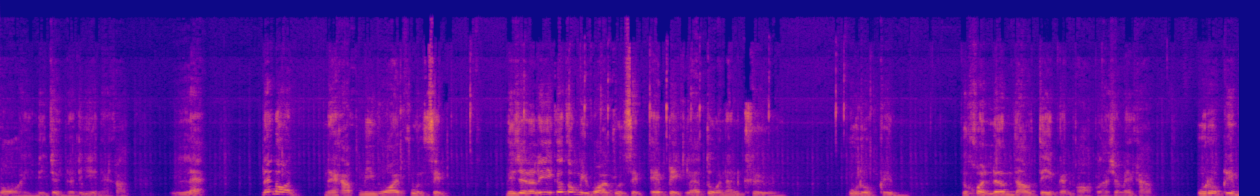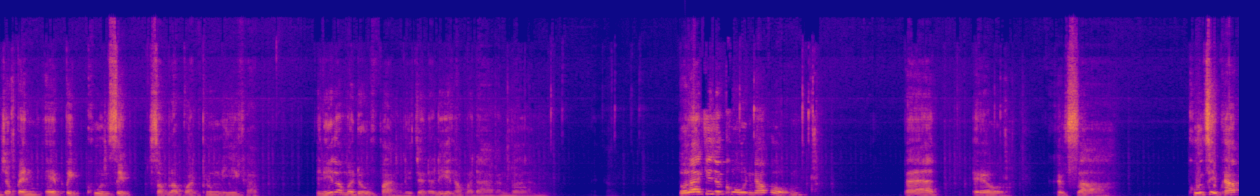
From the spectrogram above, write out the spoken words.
Void Legendary นะครับ และแน่นอนนะครับ มี Void คูณ 10 Legendary ก็ต้องมี Void คูณ 10 Epic และตัวนั้นคืออูโรกริม ทุกคนเริ่มเดาตีมกันออกแล้วใช่ไหมครับอูโรกริมจะเป็น Epic คูณ 10สำหรับวันพรุ่งนี้ครับ ทีนี้เรามาดูฝั่ง Legendary ธรรมดากันบ้าง ตัวแรกที่จะคูณครับผม Bad El k a z a คูณ 10 ครับ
